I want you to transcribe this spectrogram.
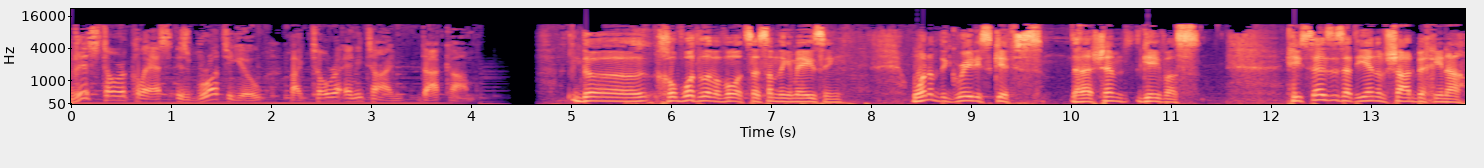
This Torah class is brought to you by TorahAnytime.com. The Chovot Levavot says something amazing. One of the greatest gifts that Hashem gave us. He says this at the end of Shaar Bechina.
